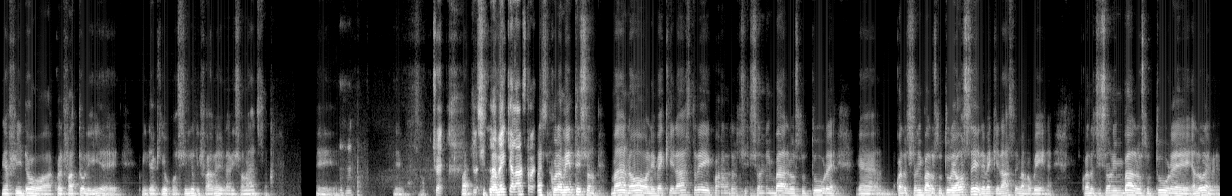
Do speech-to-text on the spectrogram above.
mi affido a quel fatto lì e quindi anch'io consiglio di fare la risonanza. E, mm-hmm. Cioè, ma la vecchia lastra... Ma sicuramente sono... Ma no, le vecchie lastre quando ci sono in ballo strutture, eh, quando ci sono in ballo strutture ossee, le vecchie lastre vanno bene. Quando ci sono in ballo strutture, allora è,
